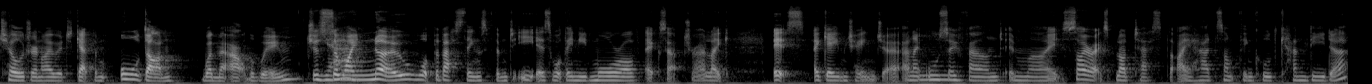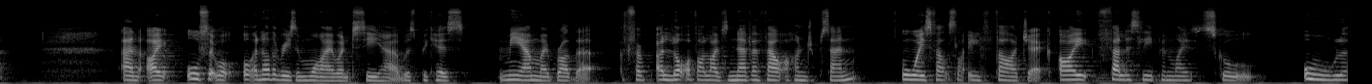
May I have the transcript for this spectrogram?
children, I would get them all done when they're out of the womb, just so I know what the best things for them to eat is, what they need more of, etc. Like it's a game changer. And I also Mm. found in my Cyrex blood test that I had something called Candida. And I also, well, another reason why I went to see her was because me and my brother, for a lot of our lives, never felt 100%, always felt slightly lethargic. I fell asleep in my school all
